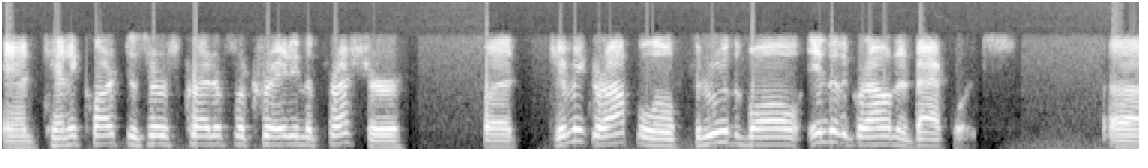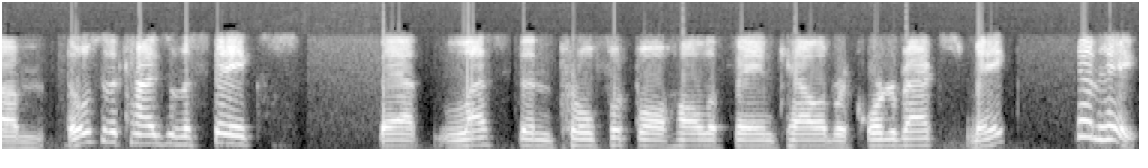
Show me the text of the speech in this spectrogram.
and Kenny Clark deserves credit for creating the pressure. But Jimmy Garoppolo threw the ball into the ground and backwards. Um, those are the kinds of mistakes that less than Pro Football Hall of Fame caliber quarterbacks make. And hey,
